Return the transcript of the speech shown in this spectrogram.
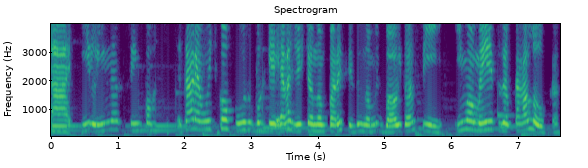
a Ilina se importa. Cara, é muito confuso porque elas duas têm um nome parecido, um nome igual. Então, assim, em momentos eu ficava louca.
